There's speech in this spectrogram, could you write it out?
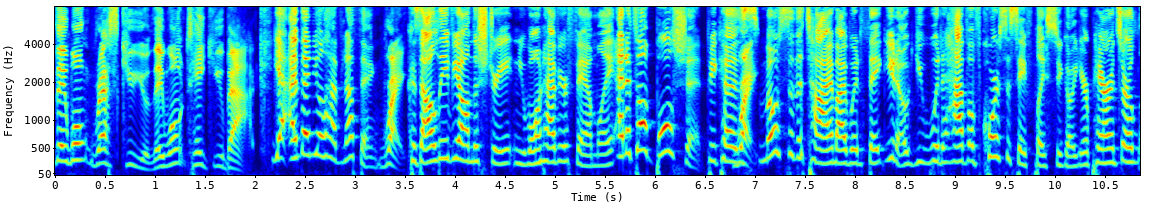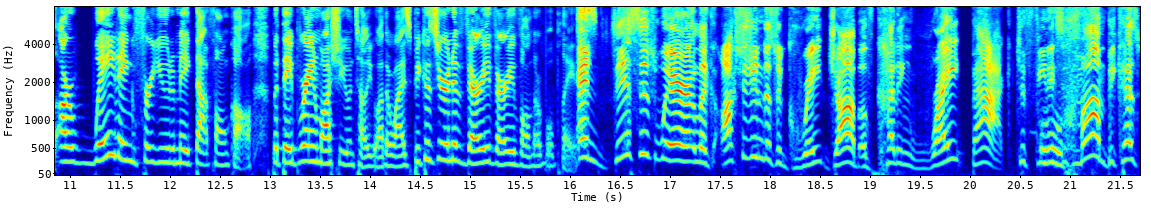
they won't rescue you, they won't take you back. Yeah, and then you'll have nothing. Right. Because I'll leave you on the street and you won't have your family. And it's all bullshit because Right. most of the time I would think, you know, you would have, of course, a safe place to go. Your parents are, are waiting for you to make that phone call, but they brainwash you and tell you otherwise because you're in a very, very vulnerable place. And this is where like Oxygen does a great job of cutting right back to Phoenix's mom because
